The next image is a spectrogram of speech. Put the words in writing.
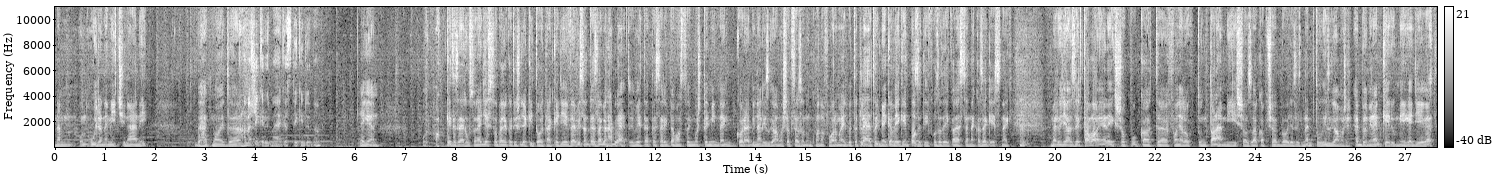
nem, újra nem így csinálni, de hát majd... Hát mert sikerült, mert elkezdték időben. Igen a 2021-es szabályokat is ugye kitolták egy évvel, viszont ez legalább lehetővé tette szerintem azt, hogy most egy minden korábbinál izgalmasabb szezonunk van a Forma 1 Tehát lehet, hogy még a végén pozitív hozadéka lesz ennek az egésznek. Mert ugye azért tavaly elég sokat fanyalogtunk, talán mi is azzal kapcsolatban, hogy ez nem túl izgalmas, és ebből mi nem kérünk még egy évet.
